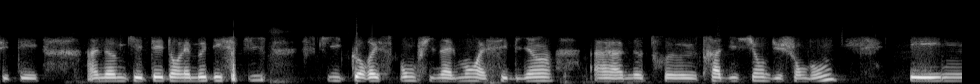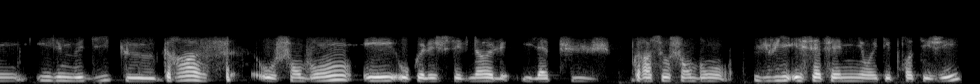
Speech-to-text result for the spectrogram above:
c'était un homme qui était dans la modestie, ce qui correspond finalement assez bien à notre tradition du Chambon. Et il me dit que grâce au Chambon et au Collège Sévenol, il a pu, grâce au Chambon, lui et sa famille ont été protégés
